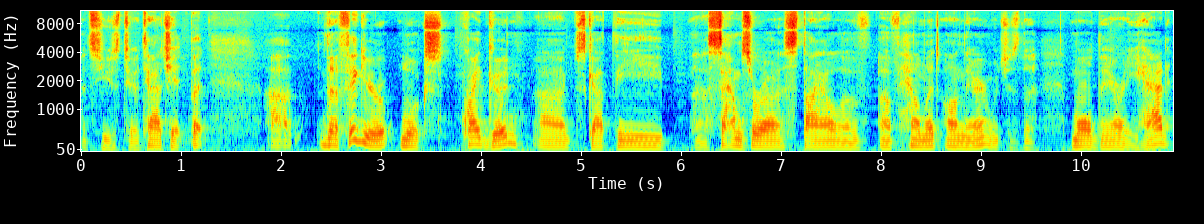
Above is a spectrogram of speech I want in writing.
that's used to attach it. But uh, the figure looks quite good. Uh, it's got the uh, Samsara style of, of helmet on there, which is the mold they already had.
